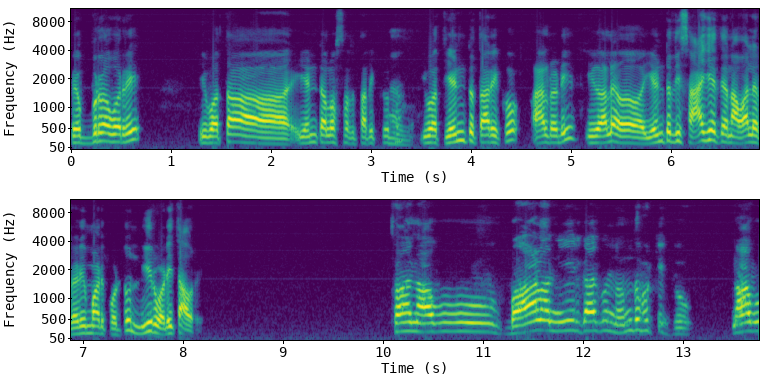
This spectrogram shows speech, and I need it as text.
ಫೆಬ್ರವರಿ ಇವತ್ತ ಎಂಟಲ್ಲ ಸರ್ ತಾರೀಕು? ಇವತ್ತು ಎಂಟು ತಾರೀಕು ಆಲ್ರೆಡಿ ಈಗಲೇ ಎಂಟು ದಿವಸ ಆಗೈತೆ ನಾವು ಅಲ್ಲೇ ರೆಡಿ ಮಾಡಿಕೊಟ್ಟು ನೀರು ಹೊಡಿತಾವ್ರಿ. ಸರ್ ನಾವು ಬಹಳ ನೀರಿಗಾಗಿ ನೊಂದು ಬಿಟ್ಟಿದ್ದು. ನಾವು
